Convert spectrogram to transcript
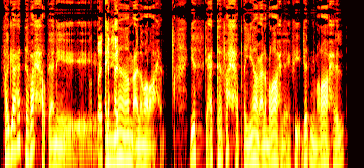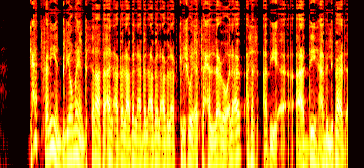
فقعدت أفحط يعني أيام على مراحل. يس قعدت أفحط أيام على مراحل. يعني في جتني مراحل قعدت فعليا باليومين بالثلاثة ألعب ألعب ألعب ألعب ألعب ألعب كل شوي أفتح اللعبة وألعب أساس أبي أعديه أبي اللي بعده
